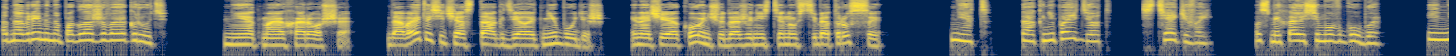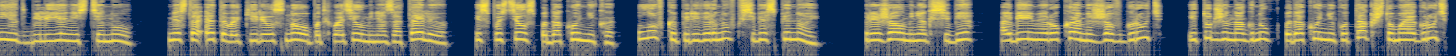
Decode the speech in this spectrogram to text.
одновременно поглаживая грудь. «Нет, моя хорошая, давай ты сейчас так делать не будешь, иначе я кончу, даже не стянув с тебя трусы». «Нет, так не пойдет. Стягивай». Усмехаюсь ему в губы. И нет, белье не стянул. Вместо этого Кирилл снова подхватил меня за талию и спустил с подоконника, ловко перевернув к себе спиной. Прижал меня к себе, обеими руками сжав грудь, и тут же нагнул к подоконнику так, что моя грудь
